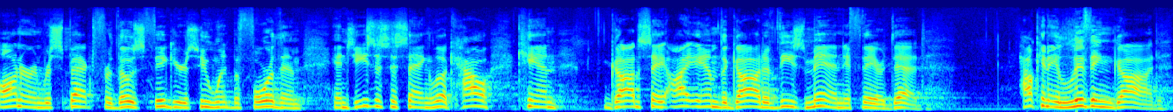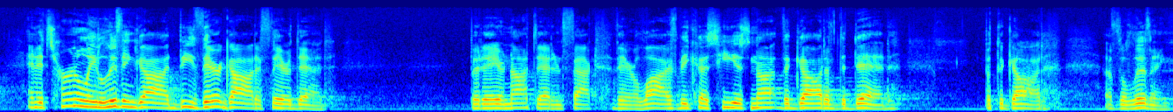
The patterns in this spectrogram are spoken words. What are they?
honor and respect for those figures who went before them. And Jesus is saying, Look, how can God say, I am the God of these men if they are dead? How can a living God, an eternally living God, be their God if they are dead? But they are not dead. In fact, they are alive because he is not the God of the dead, but the God of the living.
